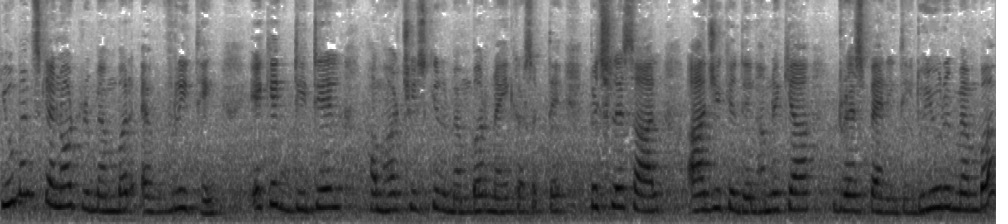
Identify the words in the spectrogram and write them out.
humans can not remember everything एक एक डिटेल हम हर चीज़ की रिमेंबर नहीं कर सकते। पिछले साल, आज ही के दिन हमने क्या ड्रेस पहनी थी? Do you remember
